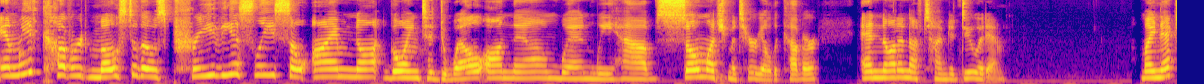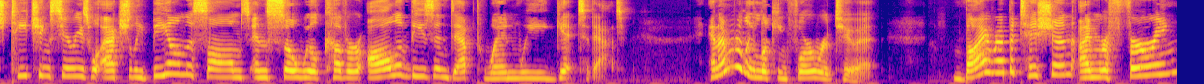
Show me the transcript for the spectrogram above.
And we've covered most of those previously, so I'm not going to dwell on them when we have so much material to cover and not enough time to do it in. My next teaching series will actually be on the Psalms, and so we'll cover all of these in depth when we get to that. And I'm really looking forward to it. By repetition, I'm referring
